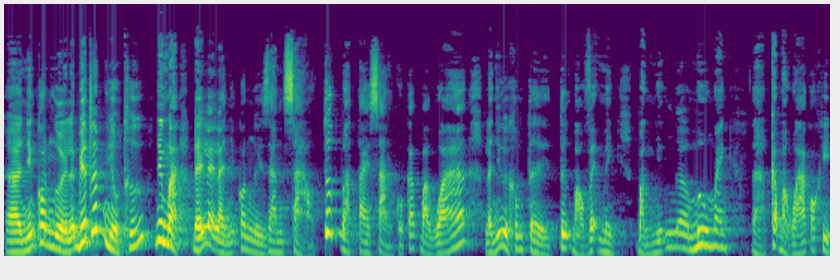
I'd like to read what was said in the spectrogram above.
à, những con người lại biết rất nhiều thứ. Nhưng mà đấy lại là những con người gian xảo tước đoạt tài sản của các bà quá là những người không thể tự bảo vệ mình bằng những uh, mưu manh. À, các bà quá có khi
